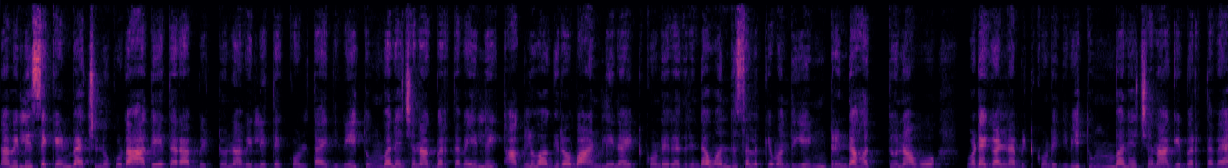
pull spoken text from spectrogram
ನಾವಿಲ್ಲಿ ಸೆಕೆಂಡ್ ಬ್ಯಾಚನ್ನು ಕೂಡ ಅದೇ ಥರ ಬಿಟ್ಟು ನಾವಿಲ್ಲಿ ತೆಕ್ಕೊಳ್ತಾ ಇದ್ದೀವಿ ತುಂಬಾ ಚೆನ್ನಾಗಿ ಬರ್ತವೆ. ಇಲ್ಲಿ ಅಗಲವಾಗಿರೋ ಬಾಣಲಿನ ಇಟ್ಕೊಂಡಿರೋದ್ರಿಂದ ಒಂದು ಸಲಕ್ಕೆ ಒಂದು ಎಂಟರಿಂದ ಹತ್ತು ನಾವು ವಡೆಗಳನ್ನ ಬಿಟ್ಕೊಂಡಿದ್ದೀವಿ ತುಂಬಾ ಚೆನ್ನಾಗಿ ಬರ್ತವೆ.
